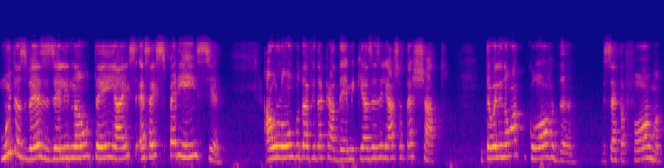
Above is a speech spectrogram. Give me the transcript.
muitas vezes ele não tem essa experiência ao longo da vida acadêmica e às vezes ele acha até chato. Então ele não acorda, de certa forma,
